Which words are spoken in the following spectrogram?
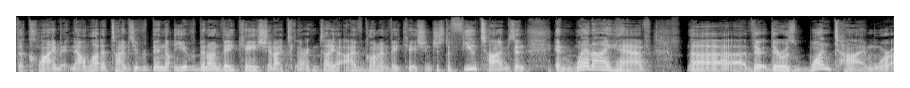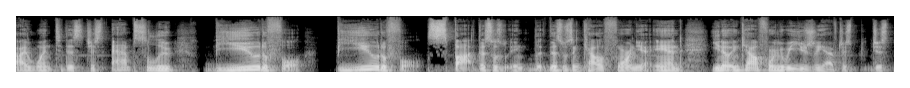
the climate. Now, a lot of times, you ever been you ever been on vacation? I, t- I can tell you, I've gone on vacation just a few times, and and when I have, uh, there there was one time where I went to this just absolute beautiful. Beautiful spot. This was in, this was in California, and you know, in California we usually have just just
